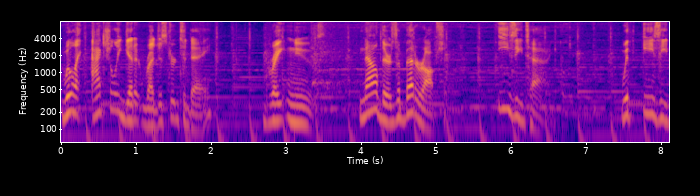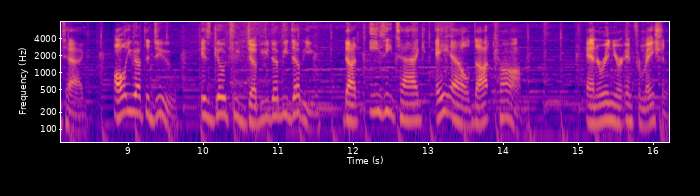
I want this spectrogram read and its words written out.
Will I actually get it registered today? Great news. Now there's a better option EasyTag. With EasyTag, all you have to do is go to www.easytagal.com, enter in your information,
